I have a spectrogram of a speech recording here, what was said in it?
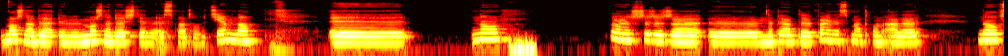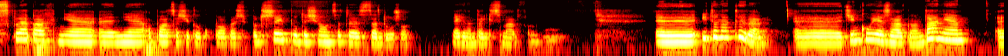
można, bra- yy, można brać ten smartfon w ciemno. Yy, No, powiem szczerze, że naprawdę fajny smartfon, ale no w sklepach nie, nie opłaca się go kupować, bo 3,5 tysiąca to jest za dużo, jak na taki smartfon. Yy, I to na tyle. Yy, Dziękuję za oglądanie. Yy,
